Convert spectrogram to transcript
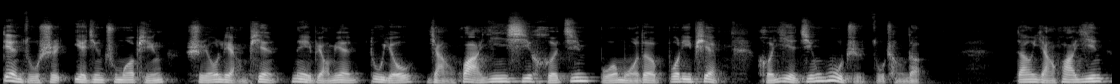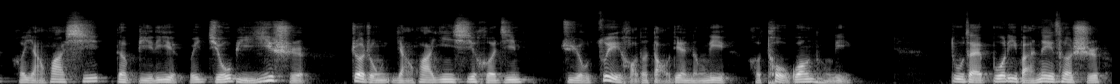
电阻式液晶触摸屏是由两片内表面镀有氧化铟锡合金薄膜的玻璃片和液晶物质组成的。当氧化铟和氧化锡的比例为九比一时，这种氧化铟锡合金具有最好的导电能力和透光能力。镀在玻璃板内侧时，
